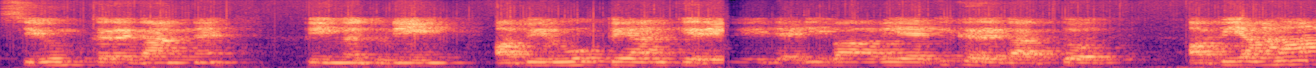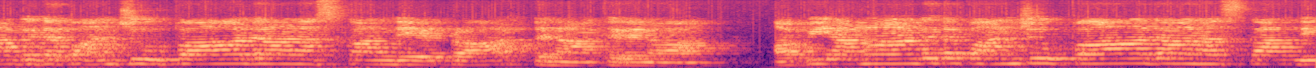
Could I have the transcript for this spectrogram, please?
සියුම් කරගන්න පිංහතුනේ අපි රූපයන් කෙරේ දැඩිභාවය ඇති කරගත්තොත් අපි අනාගත පංච උපාදානස්කන්දය ප්‍රාර්ථනා කරනවා. අපි අනාගත පංච උපාදානස්කන්දය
